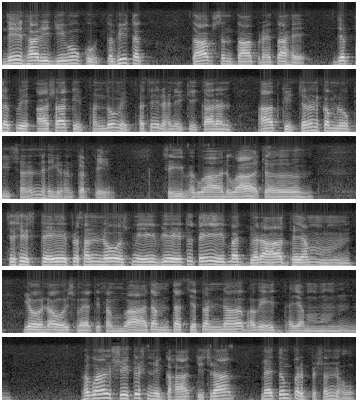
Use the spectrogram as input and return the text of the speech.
देहधारी जीवों को तभी तक ताप संताप रहता है जब तक वे आशा के फंदों में फंसे रहने के कारण आपके चरण कमलों की शरण नहीं ग्रहण करते। श्री भगवान वाच। शिशिस्ते प्रसन्नोस्मी व्येतु ते यो नौ स्मृति संवादम तस्य तन्न भवेद भयम भगवान श्री कृष्ण ने कहा, तीसरा, मैं तुम पर प्रसन्न हूँ।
